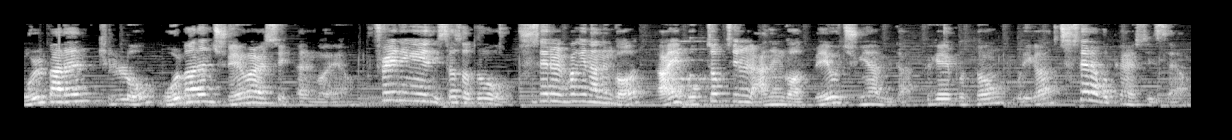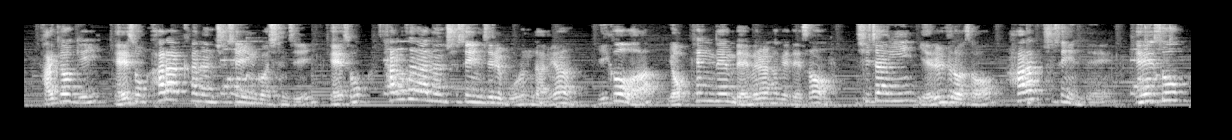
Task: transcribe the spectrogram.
올바른 길로 올바른 주행을 할 수 있다는 거예요. 트레이딩에 있어서도 추세를 확인하는 것, 나의 목적지를 아는 것 매우 중요합니다. 그게 보통 우리가 추세라고 표현할 수 있어요. 가격이 계속 하락하는 추세인 것인지 계속 상승하는 추세인지를 모른다면 이거와 역행된 매매를 하게 돼서 시장이 예를 들어서 하락 추세인데 계속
